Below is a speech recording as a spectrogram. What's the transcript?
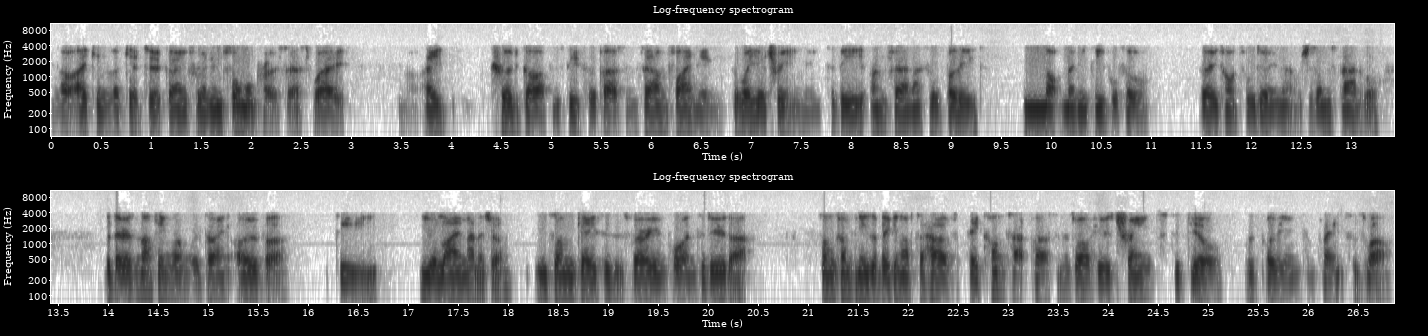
you know, I can look at going through an informal process where you know, I could go up and speak to the person and say, I'm finding the way you're treating me to be unfair and I feel bullied. Not many people feel very comfortable doing that, which is understandable. But there is nothing wrong with going over to your line manager. In some cases, it's very important to do that. Some companies are big enough to have a contact person as well who is trained to deal with bullying complaints as well.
